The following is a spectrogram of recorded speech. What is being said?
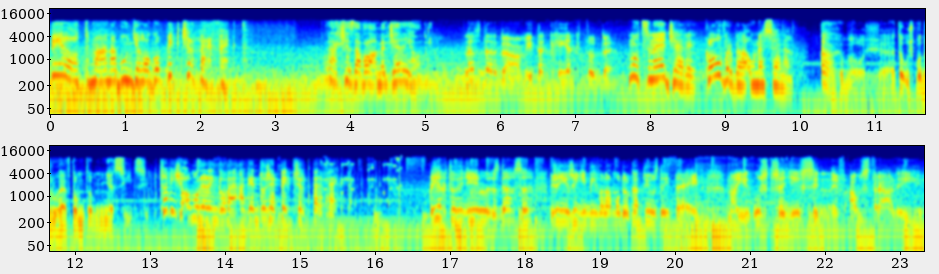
Pilot má na bundě logo Picture Perfect. Radši zavoláme Jerryho. Nazdar dámy, tak jak to jde? Moc ne, Jerry. Clover byla unesena. Ach bože, to už po druhé v tomto měsíci. Co víš o modelingové agentuře Picture Perfect? Jak to vidím, zdá se, že ji řídí bývalá modelka Tuesday Tate. Mají ústředí v Sydney v Austrálii.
